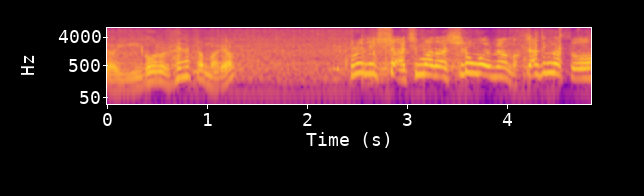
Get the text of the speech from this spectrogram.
야 이거를 해냈단 말이야? 그러니 씨, 아침마다 시동 걸면 막 짜증났어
